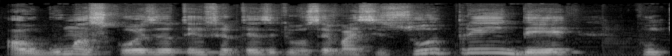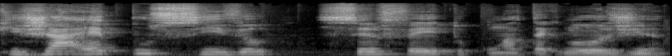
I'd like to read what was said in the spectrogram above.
algumas coisas eu tenho certeza que você vai se surpreender com que já é possível ser feito com a tecnologia.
